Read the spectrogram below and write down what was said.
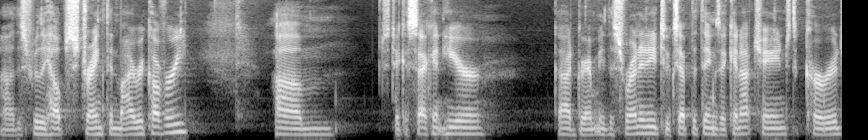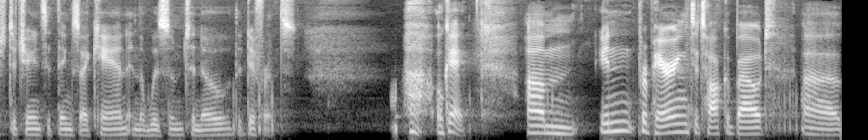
Uh, this really helps strengthen my recovery. Um, just take a second here. God, grant me the serenity to accept the things I cannot change, the courage to change the things I can, and the wisdom to know the difference. okay. Um, in preparing to talk about uh,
